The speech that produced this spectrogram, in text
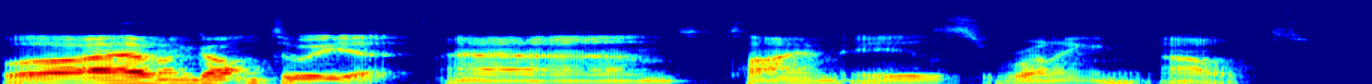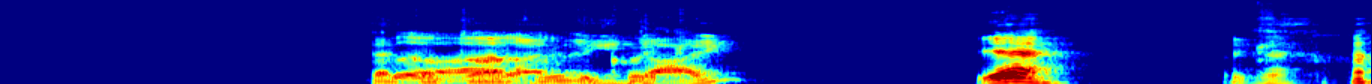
but I haven't gotten to it yet, and time is running out. That Uh, got dark Are really you quick. dying? Yeah, exactly.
